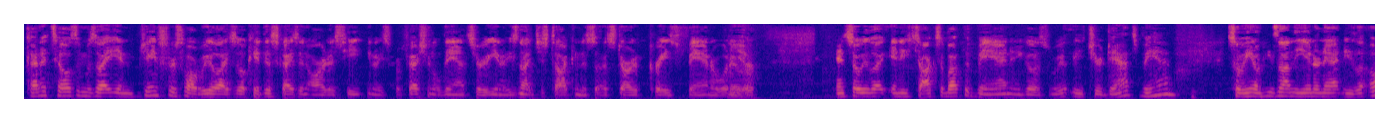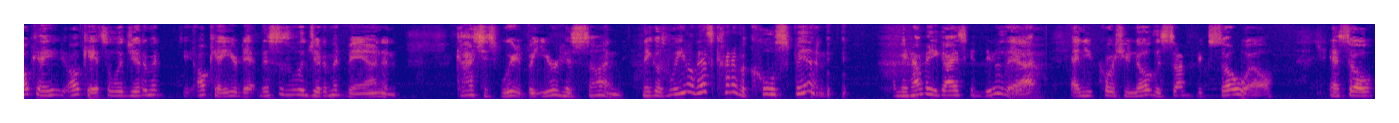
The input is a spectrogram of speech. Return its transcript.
kind of tells him as I and James first of all realizes, okay, this guy's an artist. He you know he's a professional dancer. You know he's not just talking to a star crazed fan or whatever. Yeah. And so he like and he talks about the band and he goes, really, it's your dad's band. So you know he's on the internet and he's like, okay, okay, it's a legitimate. Okay, your dad, this is a legitimate band and. Gosh, it's weird, but you're his son. And he goes, well, you know, that's kind of a cool spin. I mean, how many guys can do that? Yeah. And you, of course, you know the subject so well. And so,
